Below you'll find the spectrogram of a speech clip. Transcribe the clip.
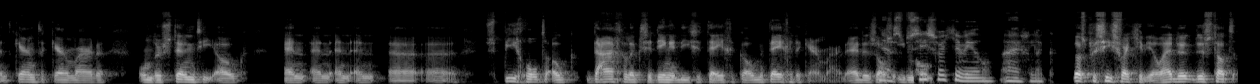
90% kern te kernwaarden. Ondersteunt die ook. En, en, en, en uh, uh, spiegelt ook dagelijkse dingen die ze tegenkomen tegen de kernwaarden. Hè? Dus als ja, dat is precies wat je wil, eigenlijk. Dat is precies wat je wil. Hè? Dus dat,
